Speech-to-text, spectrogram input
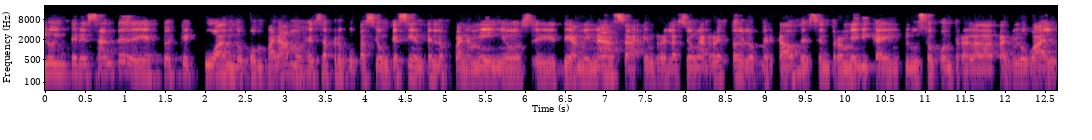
lo interesante de esto es que cuando comparamos esa preocupación que sienten los panameños eh, de amenaza en relación al resto de los mercados de Centroamérica e incluso contra la data global,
